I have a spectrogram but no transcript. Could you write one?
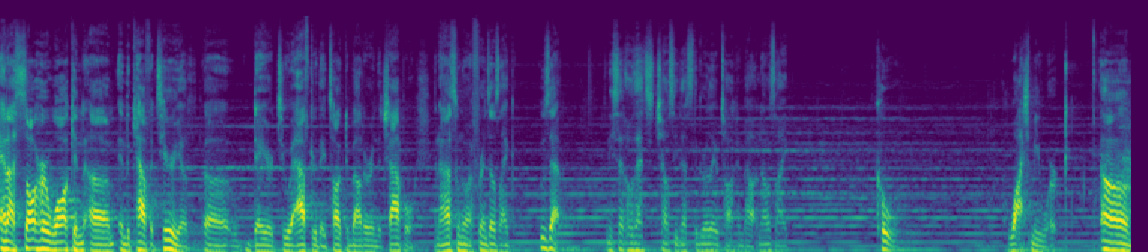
and I saw her walking um, in the cafeteria a uh, day or two after they talked about her in the chapel. And I asked one of my friends, I was like, who's that? And he said, oh, that's Chelsea. That's the girl they were talking about. And I was like, cool. Watch me work. Um,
